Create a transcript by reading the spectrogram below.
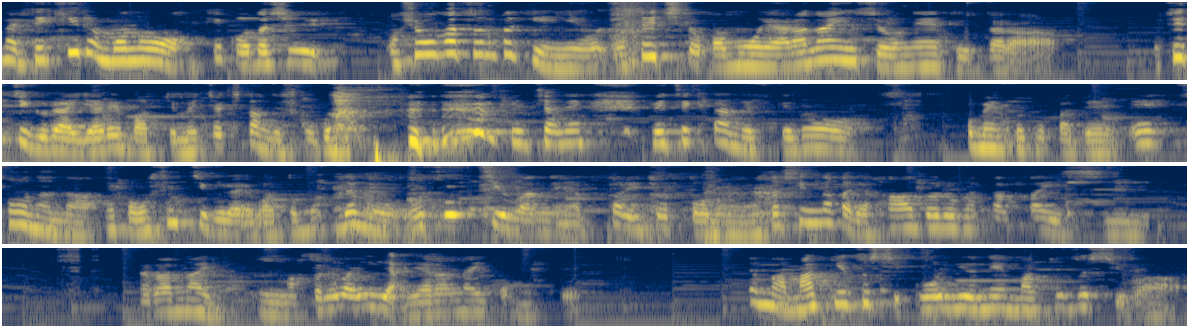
まあ、できるものを、結構私、お正月の時におおせちとかもうやらないんですよねって言ったら、おせちぐらいやればってめっちゃ来たんですけど、めっちゃね、めっちゃ来たんですけど、コメントとかで、え、そうなんだ、やっぱおせちぐらいはと思って、でもおせちはね、やっぱりちょっとね、私の中でハードルが高いし、やらない。うんまあ、それはいいや、やらないと思って。で、まあ、巻き寿司、こういうね、巻き寿司は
